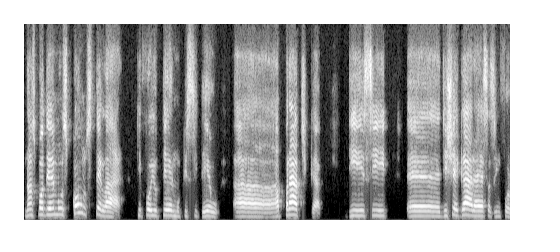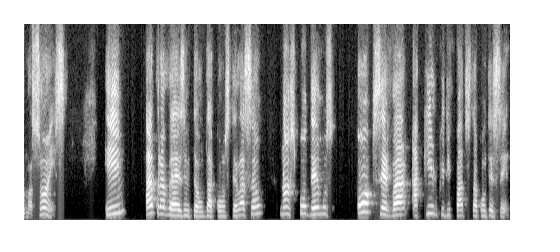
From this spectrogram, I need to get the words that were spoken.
Nós podemos constelar, que foi o termo que se deu à, à prática de, se, é, de chegar a essas informações, e, através, então, da constelação, nós podemos observar aquilo que de fato está acontecendo.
